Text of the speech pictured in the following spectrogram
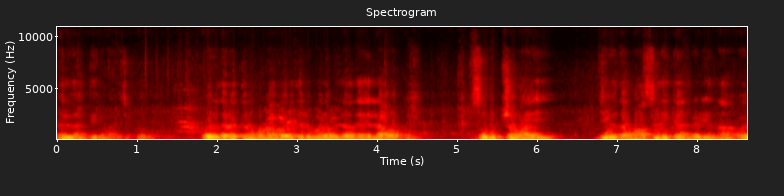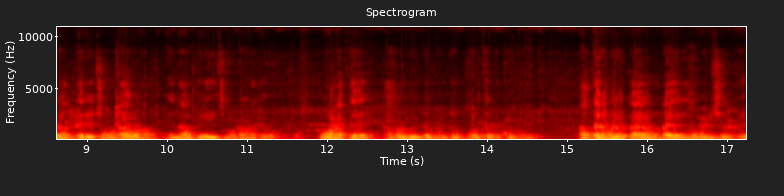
നൽകാൻ തീരുമാനിച്ചിട്ടുള്ളത്. ഒരു തരത്തിലുമുള്ള വേർതിരിവുകളുമില്ലാതെ എല്ലാവർക്കും സുഭിക്ഷമായി ജീവിതം ആസ്വദിക്കാൻ കഴിയുന്ന ഒരു അന്തരീക്ഷം ഉണ്ടാവണം എന്ന് ആഗ്രഹിച്ചുകൊണ്ടാണല്ലോ ഓണത്തെ നമ്മൾ വീണ്ടും വീണ്ടും ഓർത്തെടുക്കുന്നത്. അത്തരമൊരു കാലം ഉണ്ടായിരുന്നു മനുഷ്യർക്ക്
